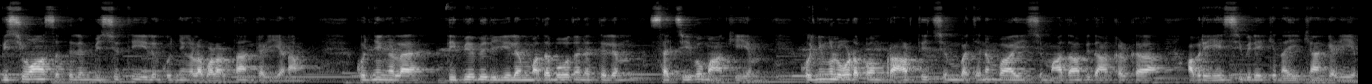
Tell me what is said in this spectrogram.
വിശ്വാസത്തിലും വിശുദ്ധിയിലും കുഞ്ഞുങ്ങളെ വളർത്താൻ കഴിയണം. കുഞ്ഞുങ്ങളെ ദിവ്യബലിയിലും മതബോധനത്തിലും സജീവമാക്കിയും കുഞ്ഞുങ്ങളോടൊപ്പം പ്രാർത്ഥിച്ചും വചനം വായിച്ചും മാതാപിതാക്കൾക്ക് അവരെ യേശുവിലേക്ക് നയിക്കാൻ കഴിയും.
